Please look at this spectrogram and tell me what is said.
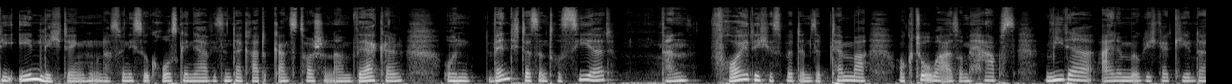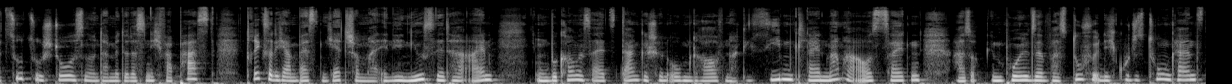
die ähnlich denken. Und das finde ich so groß genial. Wir sind da gerade ganz toll schon am Werkeln. Und wenn dich das interessiert, dann freu dich, es wird im September, Oktober, also im Herbst, wieder eine Möglichkeit geben, dazu zu stoßen. Und damit du das nicht verpasst, trägst du dich am besten jetzt schon mal in den Newsletter ein und bekommst als Dankeschön obendrauf noch die sieben kleinen Mama-Auszeiten, also Impulse, was du für dich Gutes tun kannst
